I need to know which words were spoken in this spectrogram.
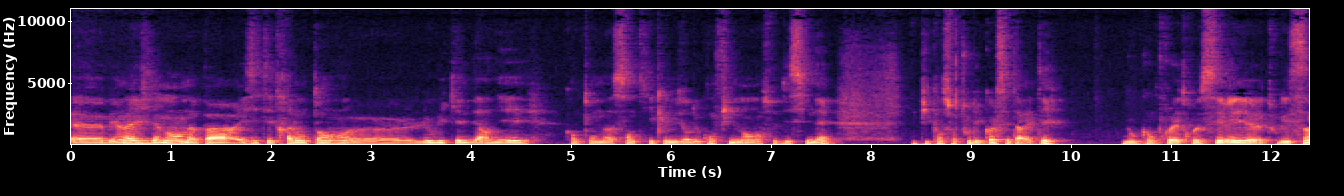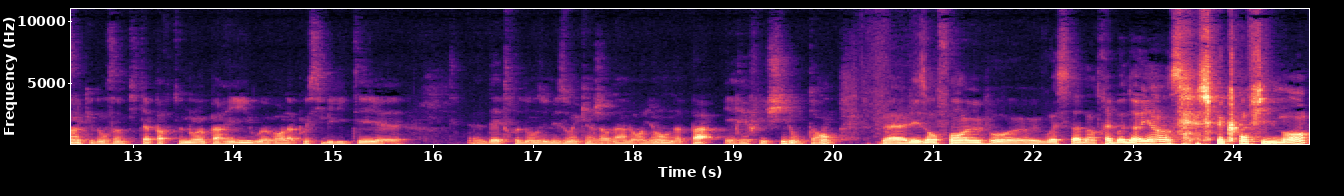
bien là, évidemment, on n'a pas hésité très longtemps le week-end dernier, quand on a senti que les mesures de confinement se dessinaient. Et puis quand surtout l'école s'est arrêtée. Donc on peut être serrés euh, tous les cinq dans un petit appartement à Paris ou avoir la possibilité euh, d'être dans une maison avec un jardin à Lorient, on n'a pas réfléchi longtemps. Euh, les enfants, eux, voient ça d'un très bon oeil, hein, ce confinement,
